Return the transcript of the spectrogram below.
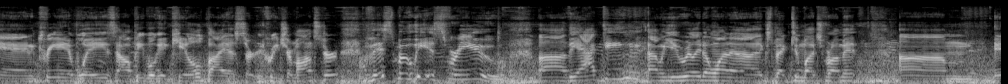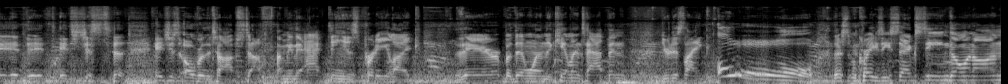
and creative ways how people get killed by a certain creature monster, this movie is for you. Uh, the acting, I mean, you really don't want to expect too much from it. Um, it, it, it's just it's just over the top stuff. I mean, the acting is pretty like there, but then when the killings happen, you're just like, oh, there's some crazy sex scene going on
